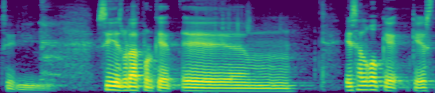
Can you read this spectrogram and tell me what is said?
sí. Sí, es verdad, porque eh, es algo que, es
